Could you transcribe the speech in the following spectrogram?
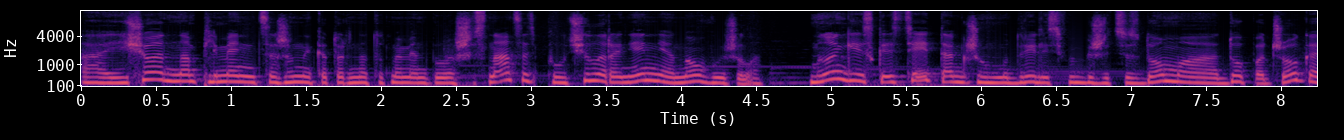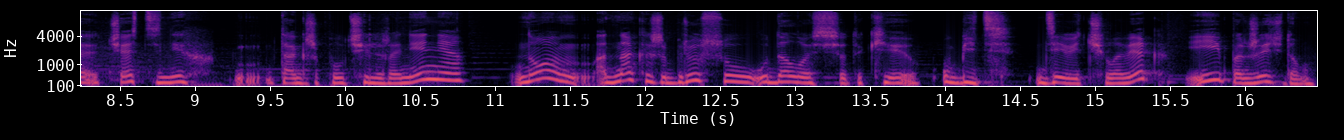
А еще одна племянница жены, которой на тот момент было 16, получила ранение, но выжила. Многие из гостей также умудрились выбежать из дома до поджога. Часть из них также получили ранения. Но, однако же, Брюсу удалось все-таки убить 9 человек и поджечь дом.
